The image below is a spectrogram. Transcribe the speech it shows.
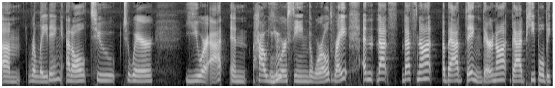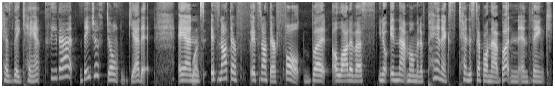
um, relating at all to to where you are at and how you are seeing the world right? And that's that's not a bad thing. They're not bad people because they can't see that. They just don't get it. And Right. it's not their it's not their fault. But a lot of us you know in that moment of panics tend to step on that button and think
